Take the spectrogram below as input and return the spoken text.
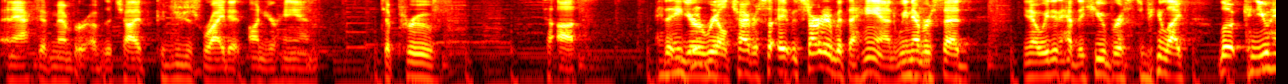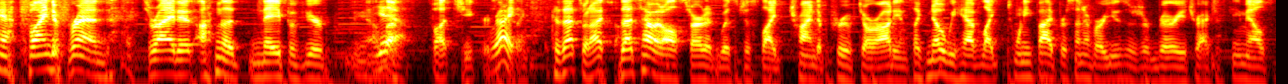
an active member of the Chive. Could you just write it on your hand to prove to us And that you're a real this. Chiver? So it started with the hand. We never mm-hmm. said, you know, we didn't have the hubris to be like, look, can you have find a friend to write it on the nape of your you know, Yeah. left butt cheek or right, something? because that's what I saw. That's how it all started. Was just like trying to prove to our audience, like, no, we have like 25% of our users are very attractive females,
